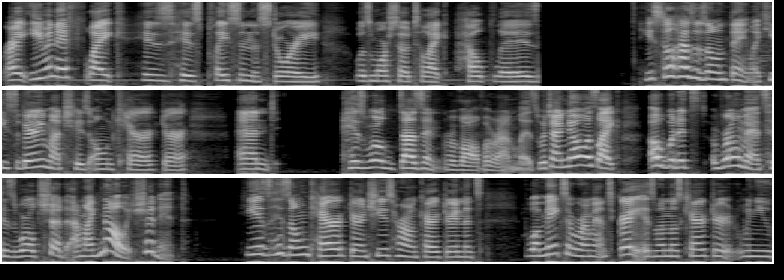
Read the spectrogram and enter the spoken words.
right? Even if like his his place in the story was more so to like help Liz he still has his own thing. Like he's very much his own character, and his world doesn't revolve around Liz, which I know is like, oh, but it's romance. His world should. I'm like, no, it shouldn't. He is his own character, and she's her own character, and it's what makes a romance great is when those character when you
